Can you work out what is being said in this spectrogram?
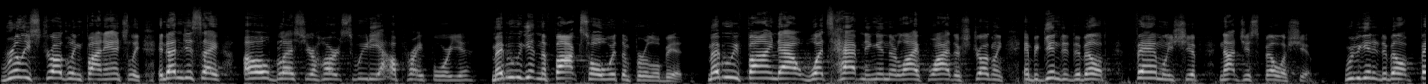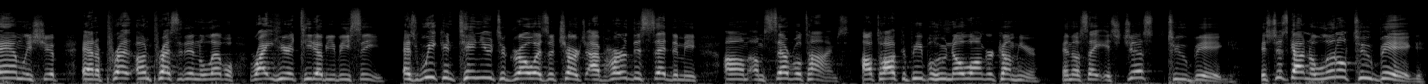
really struggling financially and doesn't just say, Oh, bless your heart, sweetie, I'll pray for you. Maybe we get in the foxhole with them for a little bit. Maybe we find out what's happening in their life, why they're struggling, and begin to develop familyship, not just fellowship. We begin to develop familyship at an pre- unprecedented level right here at TWBC. As we continue to grow as a church, I've heard this said to me um, um, several times. I'll talk to people who no longer come here, and they'll say, It's just too big. It's just gotten a little too big,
